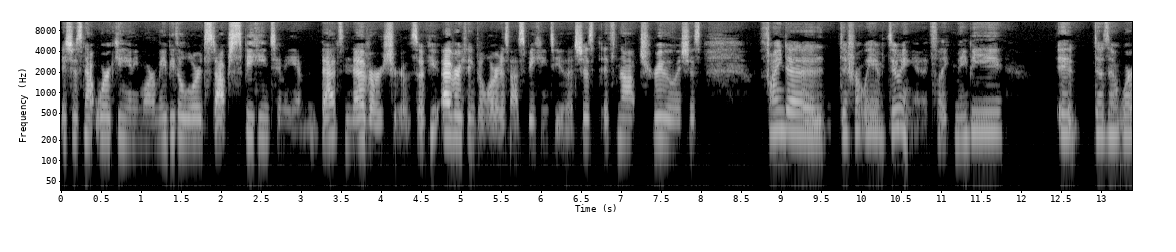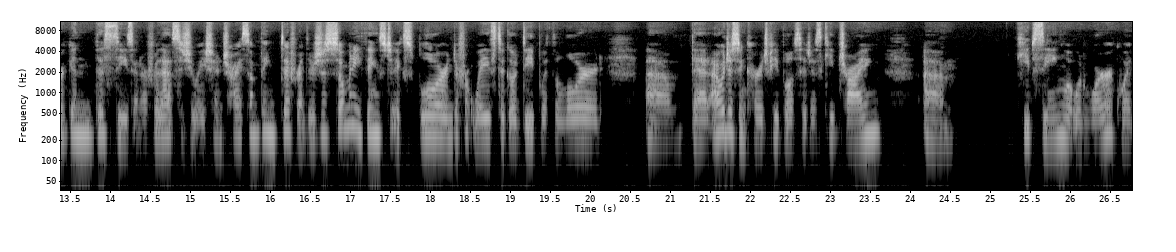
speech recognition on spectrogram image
it's just not working anymore. Maybe the Lord stopped speaking to me. And that's never true. So if you ever think the Lord is not speaking to you, that's just, it's not true. It's just find a different way of doing it. It's like maybe it doesn't work in this season or for that situation. Try something different. There's just so many things to explore and different ways to go deep with the Lord um, that I would just encourage people to just keep trying. Um, keep seeing what would work, what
